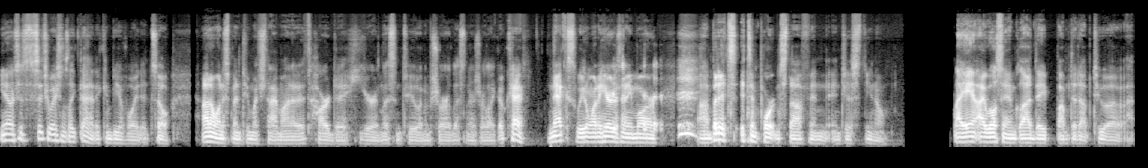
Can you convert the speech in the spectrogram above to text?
you know, it's just situations like that. It can be avoided. So I don't want to spend too much time on it. It's hard to hear and listen to, and I'm sure our listeners are like, okay, next, we don't want to hear this anymore uh, but it's it's important stuff and and just you know I I will say I'm glad they bumped it up to a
